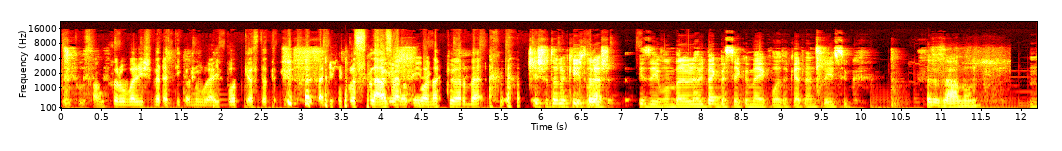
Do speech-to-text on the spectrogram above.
Bluetooth hangszoróval is veretik a 01 podcastet, és akkor szlázolnak volna körbe. És utána két órás izé van belőle, hogy megbeszéljük, hogy melyik volt a kedvenc részük. Ez az álmom. Hm.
